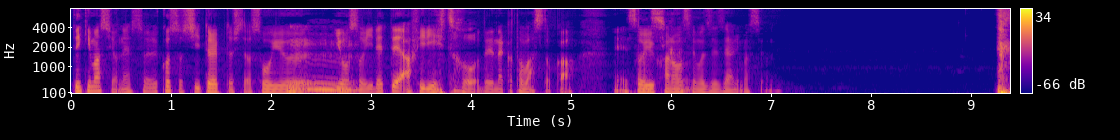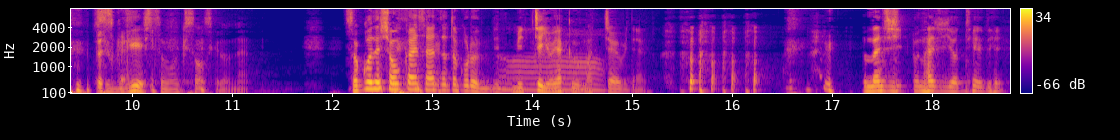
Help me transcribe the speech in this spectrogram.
できますよね。それこそ C トレップとしてはそういう要素を入れてアフィリエイトでなんか飛ばすとか、えーそういう可能性も全然ありますよね。すげえ質問来そうですけどね。そこで紹介されたところめ めっちゃ予約埋まっちゃうみたいな。同じ、同じ予定で。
